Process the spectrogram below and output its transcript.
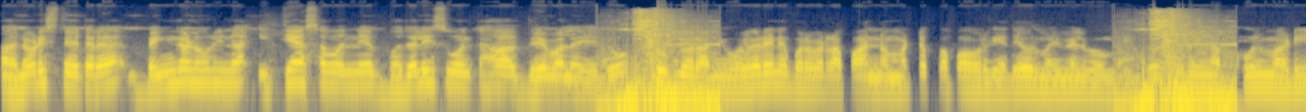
ನೋಡಿ ಸ್ನೇಹಿತರೆ, ಬೆಂಗಳೂರಿನ ಇತಿಹಾಸವನ್ನೇ ಬದಲಿಸುವಂತಹ ದೇವಾಲಯ ಇದು. ಯೂಟ್ಯೂಬ್ನವರ ನೀವು ಒಳಗಡೆನೆ ಬರಬೇಡ್ರಪ್ಪ, ನಮ್ಮ ಮಟ್ಟಪ್ಪ ಪಾಪ ಅವ್ರಿಗೆ ದೇವ್ರ ಮೈ ಮೇಲೆ ಬಂದ್ಬಿಟ್ಟು ಕೂಲ್ ಮಾಡಿ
